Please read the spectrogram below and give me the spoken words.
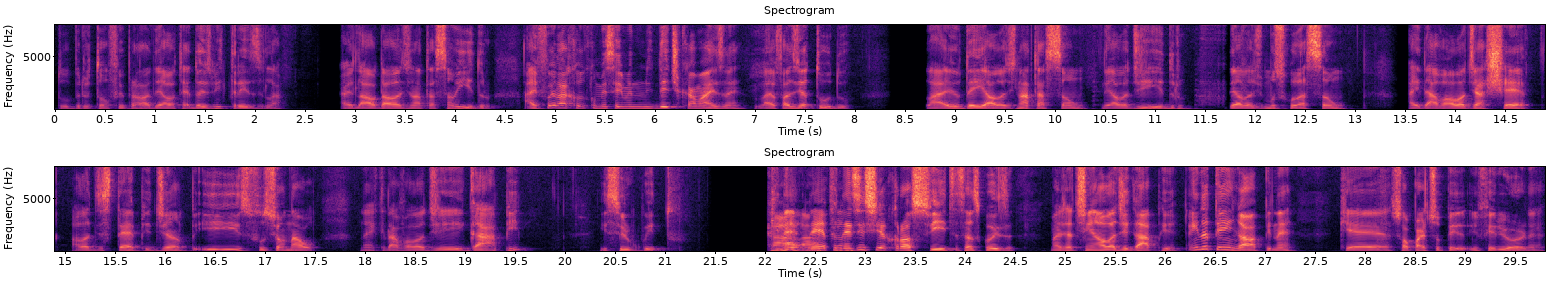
do Brutão, fui pra lá. Dei aula até 2013 lá. Aí lá eu dava aula de natação e hidro. Aí foi lá que eu comecei a me- dedicar mais, né? Lá eu fazia tudo. Lá eu dei aula de natação, dei aula de hidro, dei aula de musculação. Aí dava aula de axé, aula de step, jump e funcional, né? Que dava aula de gap e circuito. Que Caraca. na época não existia crossfit, essas coisas. Mas já tinha aula de gap. Ainda tem gap, né? Que é só a parte super- inferior, né?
